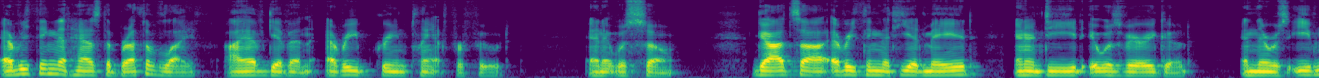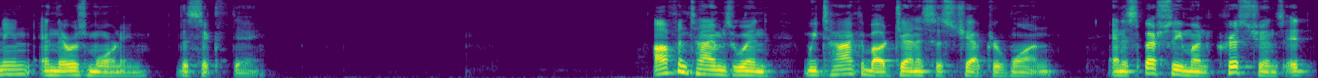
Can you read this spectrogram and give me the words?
everything that has the breath of life, I have given every green plant for food. And it was so. God saw everything that he had made, and indeed it was very good. And there was evening, and there was morning, the sixth day. Oftentimes, when we talk about Genesis chapter 1, and especially among Christians, it,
